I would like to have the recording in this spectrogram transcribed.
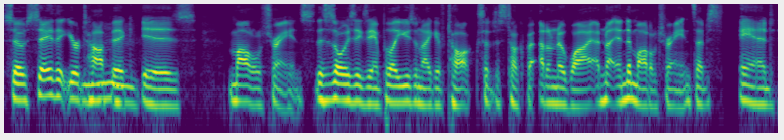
So, say that your topic is model trains. This is always the example I use when I give talks. I just talk about, I don't know why. I'm not into model trains. I just, and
